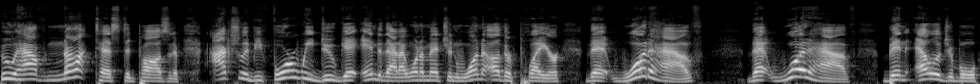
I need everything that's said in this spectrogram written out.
who have not tested positive. Actually, before we do get into that, I want to mention one other player that would have that would have been eligible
